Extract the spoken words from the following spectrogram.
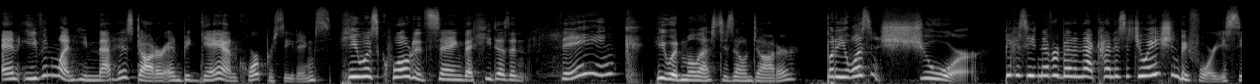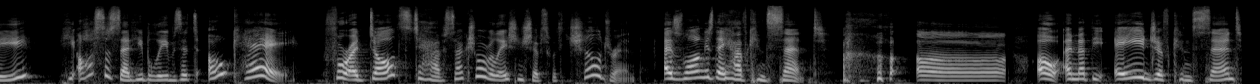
And even when he met his daughter and began court proceedings, he was quoted saying that he doesn't think he would molest his own daughter, but he wasn't sure because he'd never been in that kind of situation before, you see. He also said he believes it's okay for adults to have sexual relationships with children as long as they have consent. uh, oh, and that the age of consent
